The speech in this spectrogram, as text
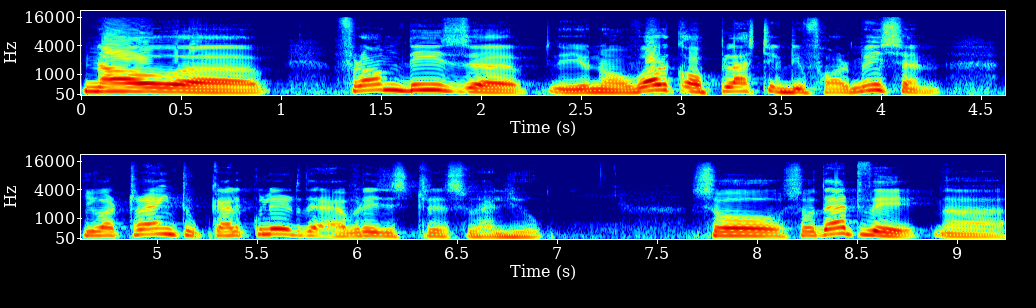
Now, from these you know work of plastic deformation you are trying to calculate the average stress value so, so that way uh,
